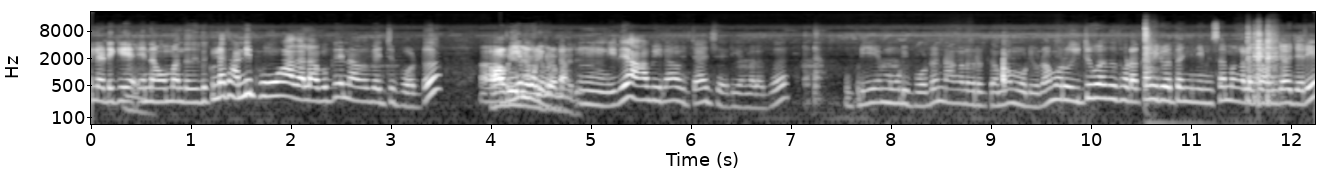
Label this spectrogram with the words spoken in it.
இல்லாட்டிக்கு என்ன அந்த இதுக்குள்ளே தண்ணி போகாத அளவுக்கு என்ன வச்சு போட்டு அப்படியே மூடி விட்டோம் ம் இது ஆவிலாம் வச்சா சரி எங்களுக்கு. இப்படியே மூடி போட்டு நாங்கள் இருக்கமாக மூடி விடுவோம். ஒரு இருபது தொடக்கம் இருபத்தஞ்சி நிமிஷம் எங்களுக்கு அவிஞ்சா சரி.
